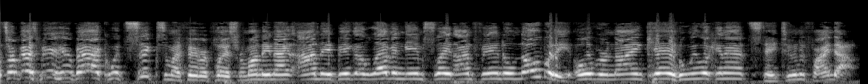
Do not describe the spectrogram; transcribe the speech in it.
What's up, guys? We're here back with six of my favorite plays for Monday night on a big 11 game slate on FanDuel. Nobody over 9K. Who we looking at? Stay tuned and find out.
